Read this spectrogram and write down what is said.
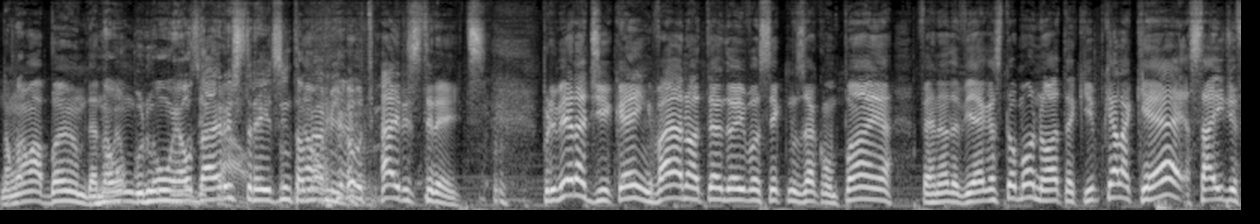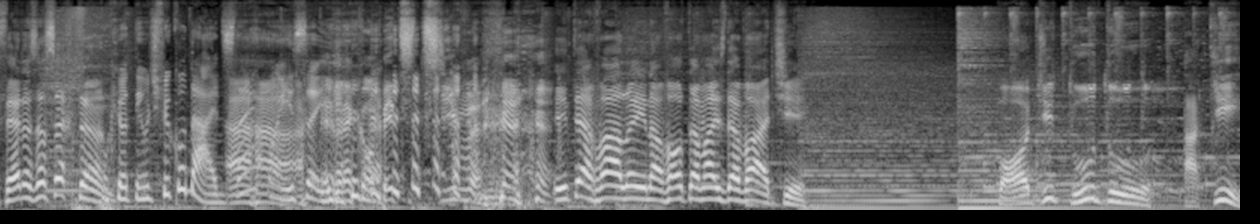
Não é uma banda, não, Não, é um grupo não é o. Dire Straits, então, não meu amigo. é o Dire Straits. Primeira dica, hein? Vai anotando aí você que nos acompanha. Fernanda Viegas tomou nota aqui porque ela quer sair de férias acertando. Porque eu tenho dificuldades, né? Ah, Com isso aí. Ela é competitiva. Intervalo aí na volta mais debate. Pode tudo. Aqui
